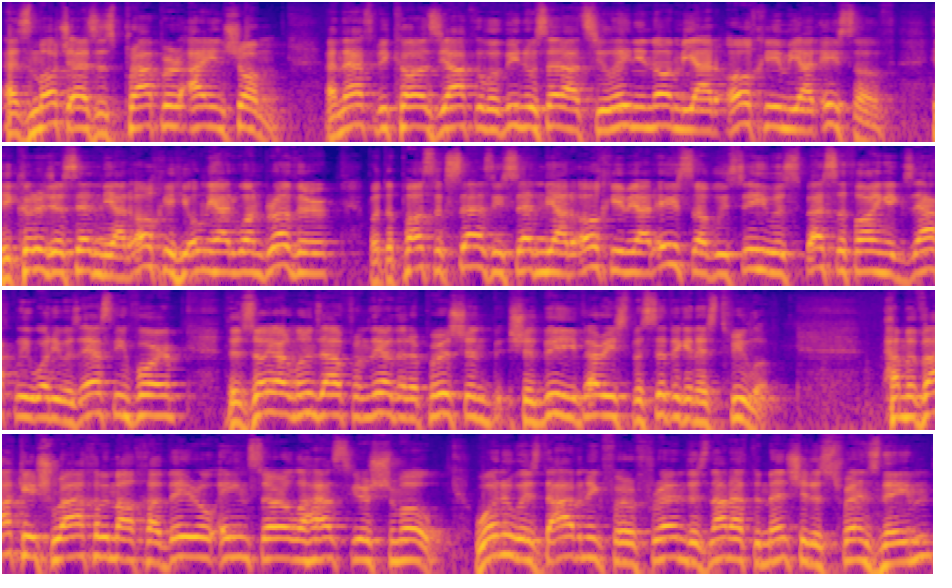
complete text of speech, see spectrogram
as much as is proper ayin shom. And that's because Yaakov Avinu said, Hatzileni no miyad ochi miyad Esav. He could have just said Miyad Ochi, he only had one brother, but the Pasuk says he said Miyad Ochi, Miyad Esav. We see he was specifying exactly what he was asking for. The Zohar learns out from there that a person should be very specific in his tefillah. Hamavakesh ein sar lahaskir shmo. One who is davening for a friend does not have to mention his friend's name.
